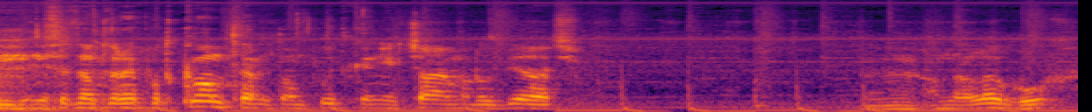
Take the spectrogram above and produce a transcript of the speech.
mam trochę pod kątem tą płytkę, nie chciałem rozbierać e, analogów.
